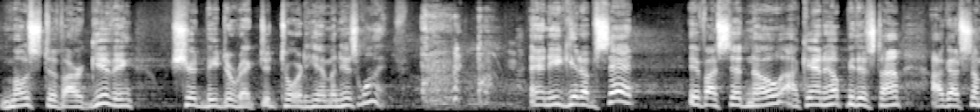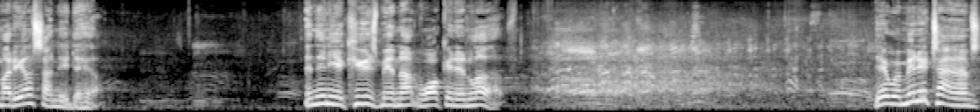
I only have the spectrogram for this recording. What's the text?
most of our giving should be directed toward him and his wife. and he'd get upset if I said, No, I can't help you this time. I got somebody else I need to help. And then he accused me of not walking in love. There were many times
